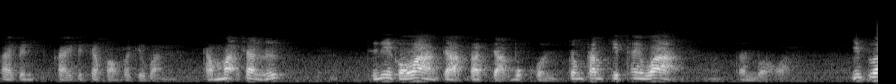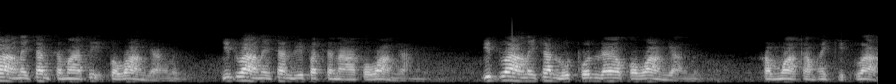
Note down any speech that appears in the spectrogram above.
ใครเป็นใครเป็นเจ้าของปัจจุบันธรรมะชั้นลึก ทีนี้ก็ว่างจากสัตว์จากบุคคลต้องทำจิตให้ว่างท่านบอกว่าจิตว่างในชั้นสมาธิก็ว่างอย่างหนึ่งจิตว่างในชั้นวิปัสสนาก็ว่างอย่างหนึ่งจิตว่างในชั้นหลุดพ้นแล้วก็ว่างอย่างหนึ่งคำว่าทำให้จิตว่าง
